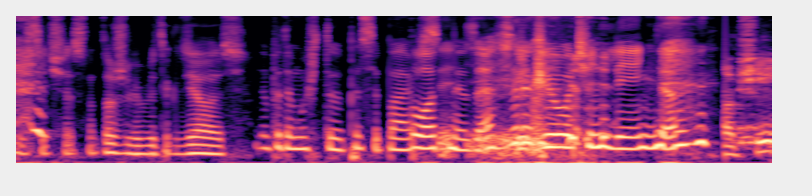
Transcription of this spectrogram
Если честно, тоже люблю так делать. Ну, потому что просыпаешься. Плотный завтрак. И очень лень, да. Вообще,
